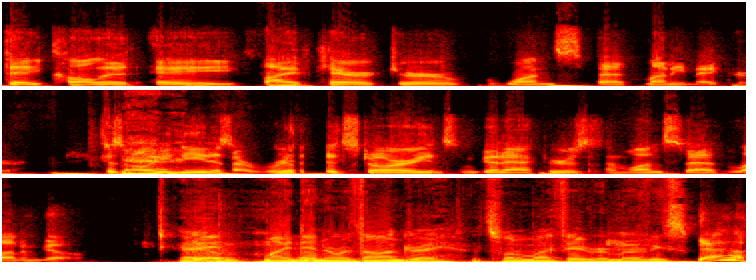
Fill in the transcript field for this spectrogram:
they call it a five character, one set moneymaker. Because all you need is a really good story and some good actors on one set and let them go. Hey, Yeah. My Dinner with Andre. It's one of my favorite movies. Yeah.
